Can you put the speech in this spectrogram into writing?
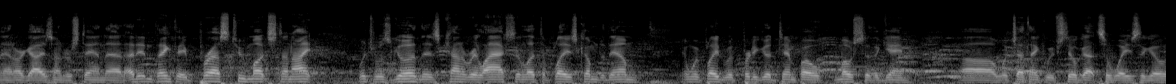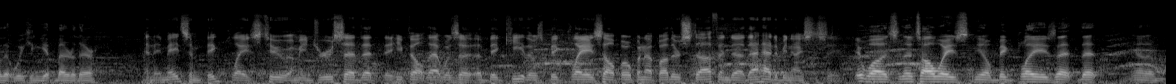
and our guys understand that i didn't think they pressed too much tonight which was good they just kind of relaxed and let the plays come to them and we played with pretty good tempo most of the game uh, which i think we've still got some ways to go that we can get better there and they made some big plays too. I mean, Drew said that, he felt that was a, a, big key. Those big plays help open up other stuff, and uh, that had to be nice to see. It was, and it's always you know big plays that that you know,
